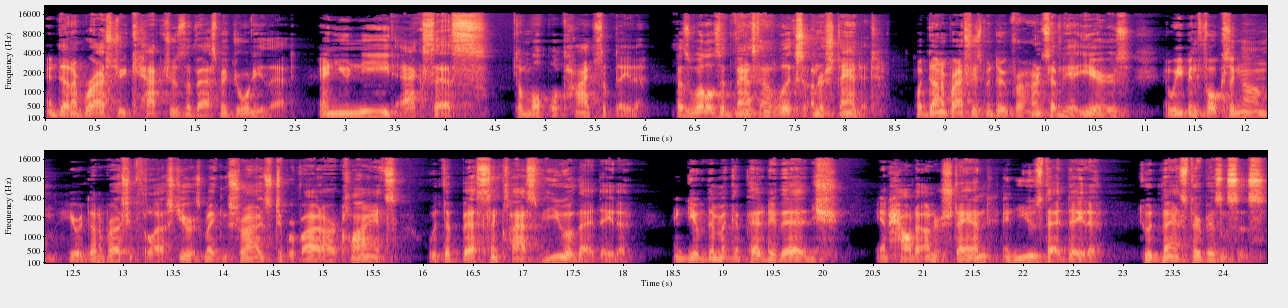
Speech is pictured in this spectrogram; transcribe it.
and Dun & Bradstreet captures the vast majority of that. And you need access to multiple types of data, as well as advanced analytics to understand it. What Dun & Bradstreet has been doing for 178 years, and we've been focusing on here at Dun & Bradstreet for the last year, is making strides to provide our clients with the best-in-class view of that data and give them a competitive edge in how to understand and use that data to advance their businesses.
